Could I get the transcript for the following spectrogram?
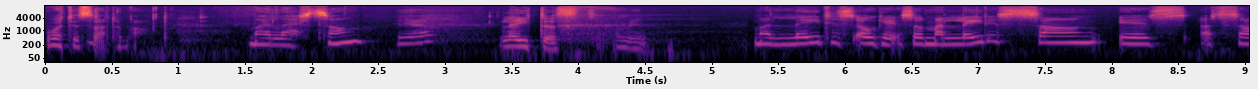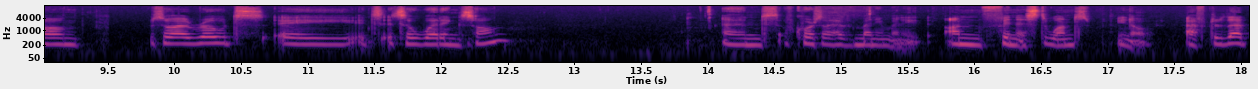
what is that about? My last song. Yeah. Latest, I mean. My latest okay, so my latest song is a song so I wrote a it's it's a wedding song. And of course I have many many unfinished ones, you know, after that,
